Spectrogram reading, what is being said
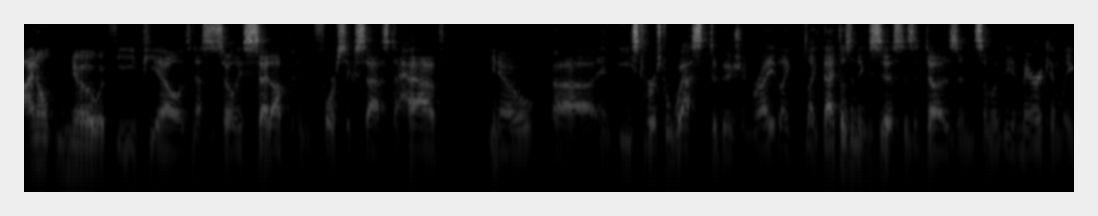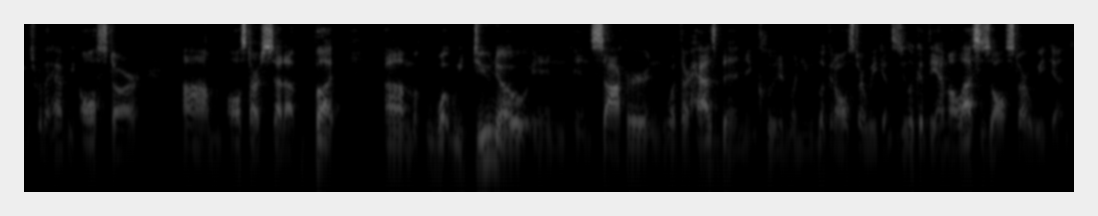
I don't know if the EPL is necessarily set up in, for success to have, you know, uh, an East versus West division, right? Like like that doesn't exist as it does in some of the American leagues where they have the All Star um, All Star setup, but um, what we do know in in soccer and what there has been included when you look at All Star weekends is you look at the MLS's All Star weekend,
